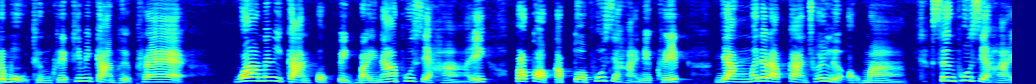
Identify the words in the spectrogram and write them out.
ระบุถึงคลิปที่มีการเผยแพร่ ว่าไม่มีการปกปิดใบหน้าผู้เสียหาย ประกอบกับตัวผู้เสียหายในคลิป ยังไม่ได้รับการช่วยเหลือออกมา ซึ่งผู้เสียหาย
